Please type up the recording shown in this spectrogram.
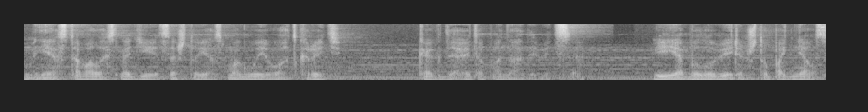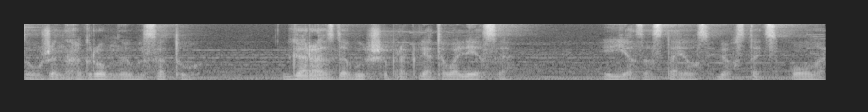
Мне оставалось надеяться, что я смогу его открыть, когда это понадобится. И я был уверен, что поднялся уже на огромную высоту – гораздо выше проклятого леса, и я заставил себя встать с пола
